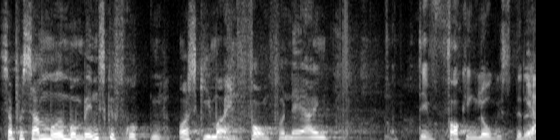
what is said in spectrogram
Så på samme måde må menneskefrugten også give mig en form for næring. Det er fucking logisk, det der. Ja.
